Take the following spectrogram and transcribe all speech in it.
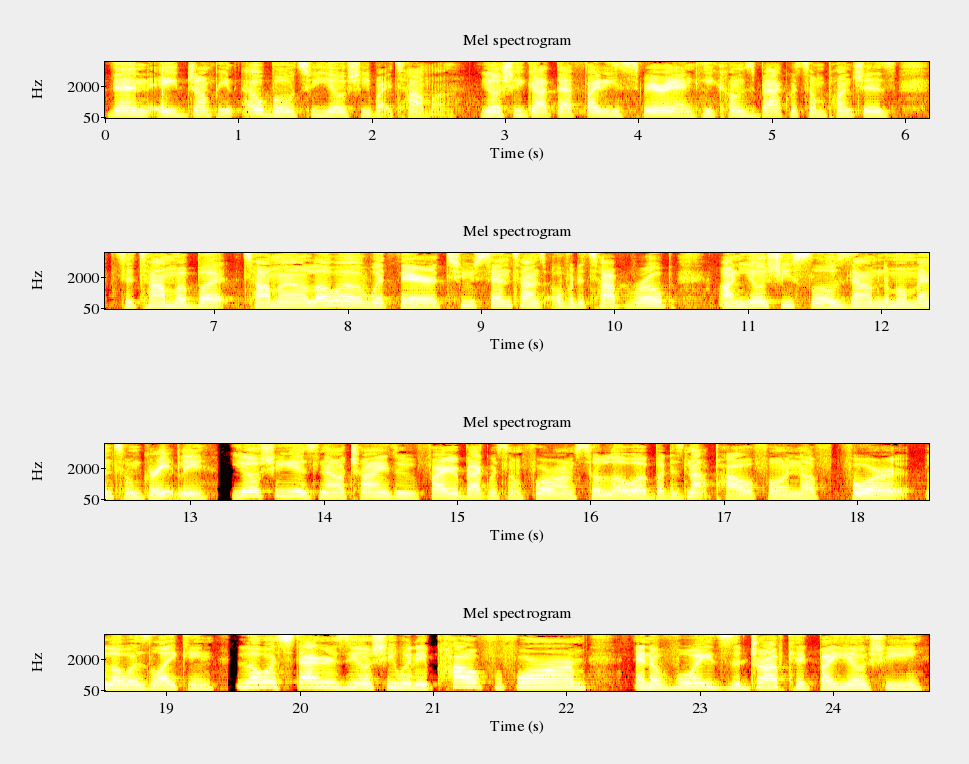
then a jumping elbow to Yoshi by Tama. Yoshi got that fighting spirit and he comes back with some punches to Tama, but Tama and Loa with their two sentons over the top rope on Yoshi slows down the momentum greatly. Yoshi is now trying to fire back with some forearms to Loa, but is not powerful enough for Loa's liking. Loa staggers Yoshi with a powerful forearm and avoids the dropkick by Yoshi.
